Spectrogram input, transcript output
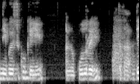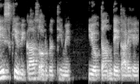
निवेशकों के लिए अनुकूल रहे तथा देश के विकास और वृद्धि में योगदान देता रहे।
